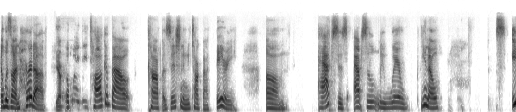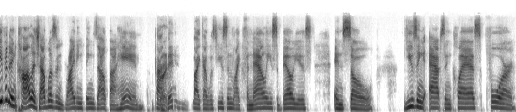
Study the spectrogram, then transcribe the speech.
it was unheard of. Yep. But when we talk about composition and we talk about theory, um, apps is absolutely where you know even in college, I wasn't writing things out by hand. By right. then, like I was using like Finale, Sibelius. And so using apps in class for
